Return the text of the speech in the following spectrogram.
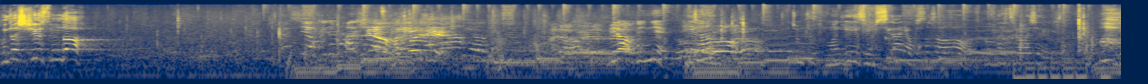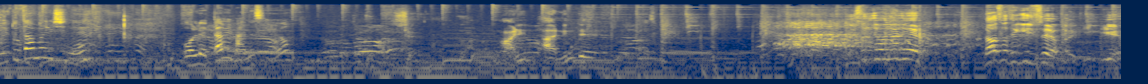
혼자 쉬겠습니다. 미라 어딨니? 괜찮아? 이게 지금 시간이 없어서 다시 들어가셔야 돼요. 아, 왜또땀 흘리시네? 원래 땀이 많으세요? 아니 아닌데. 이순재 회장님 나와서 대기해 주세요. 아, 예.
